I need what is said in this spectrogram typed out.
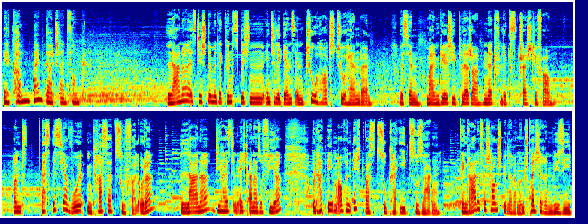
Willkommen beim Deutschlandfunk. Lana ist die Stimme der künstlichen Intelligenz in Too Hot to Handle. Bisschen mein Guilty Pleasure Netflix Trash TV. Und das ist ja wohl ein krasser Zufall, oder? Lana, die heißt in echt Anna-Sophia und hat eben auch in echt was zu KI zu sagen. Denn gerade für Schauspielerinnen und Sprecherinnen wie sie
